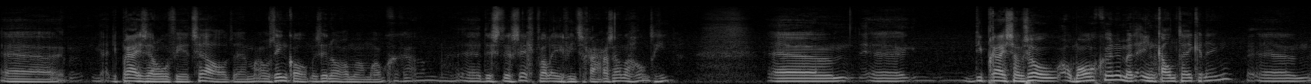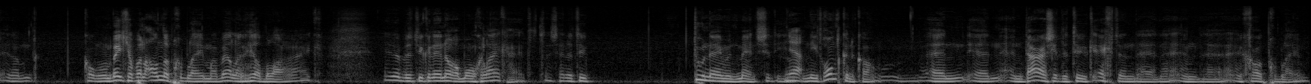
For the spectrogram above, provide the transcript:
Ja, die prijzen zijn ongeveer hetzelfde, maar ons inkomen is enorm omhoog gegaan. Dus er is echt wel even iets raars aan de hand hier. Ehm, eh, die prijs zou zo omhoog kunnen met één kanttekening. Ehm, en dan komen we een beetje op een ander probleem, maar wel een heel belangrijk. we hebben natuurlijk een enorme ongelijkheid. Er zijn natuurlijk toenemend mensen die Ja. niet rond kunnen komen. En, en, en daar zit natuurlijk echt een, een, een, een groot probleem.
